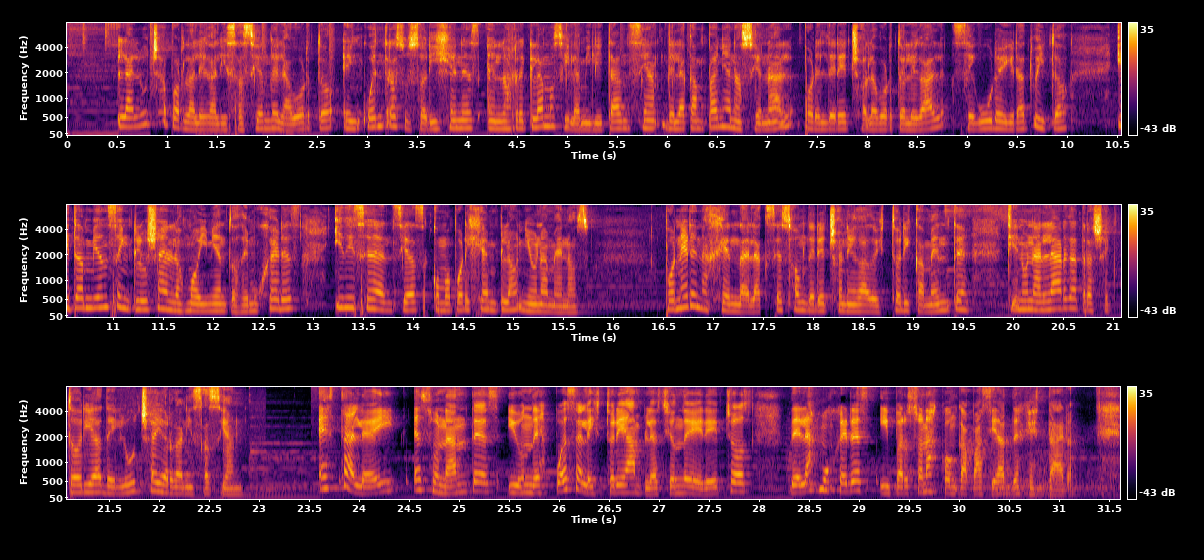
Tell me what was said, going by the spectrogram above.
La lucha por la legalización del aborto encuentra sus orígenes en los reclamos y la militancia de la campaña nacional por el derecho al aborto legal, seguro y gratuito y también se incluye en los movimientos de mujeres y disidencias como por ejemplo Ni Una Menos. Poner en agenda el acceso a un derecho negado históricamente tiene una larga trayectoria de lucha y organización. Esta ley es un antes y un después en la historia de ampliación de derechos de las mujeres y personas con capacidad de gestar,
